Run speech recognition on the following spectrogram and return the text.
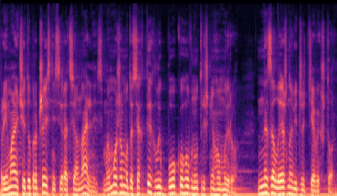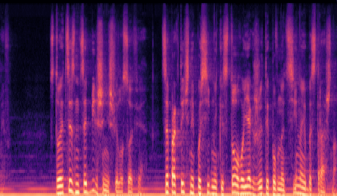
Приймаючи доброчесність і раціональність, ми можемо досягти глибокого внутрішнього миру, незалежно від життєвих штормів. Стоїцизм це більше, ніж філософія. Це практичний посібник із того, як жити повноцінно і безстрашно,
